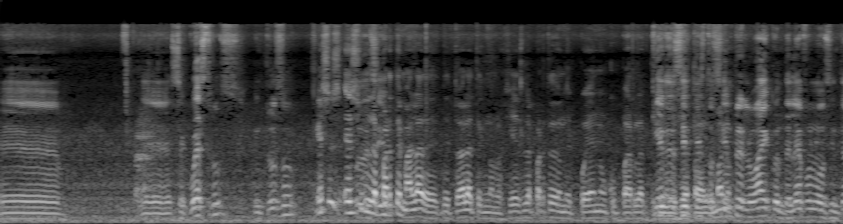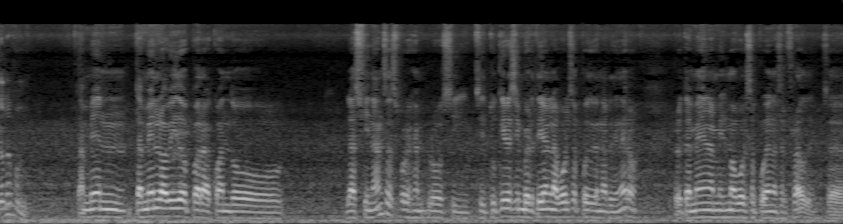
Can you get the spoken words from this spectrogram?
eh, eh, secuestros, incluso. eso es, eso es ¿Puedo la parte mala de, de toda la tecnología, es la parte donde pueden ocupar la Quiere tecnología decir que esto siempre lo hay con teléfono o sin teléfono. También, también lo ha habido para cuando las finanzas, por ejemplo, si, si tú quieres invertir en la bolsa puedes ganar dinero, pero también en la misma bolsa pueden hacer fraude. O sea,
